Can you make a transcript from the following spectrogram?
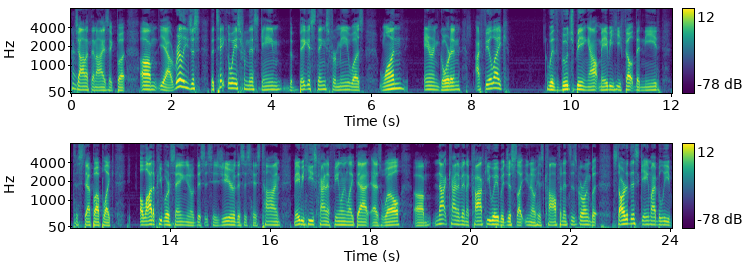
Jonathan Isaac. But um, yeah, really, just the takeaways from this game. The biggest things for me was one, Aaron Gordon. I feel like with Vooch being out, maybe he felt the need to step up. Like a lot of people are saying, you know, this is his year, this is his time. Maybe he's kind of feeling like that as well. Um, not kind of in a cocky way, but just like, you know, his confidence is growing. But started this game, I believe,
